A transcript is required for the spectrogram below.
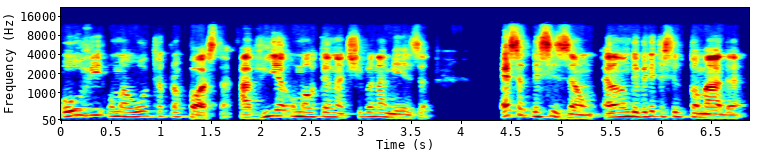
Houve uma outra proposta, havia uma alternativa na mesa. Essa decisão, ela não deveria ter sido tomada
